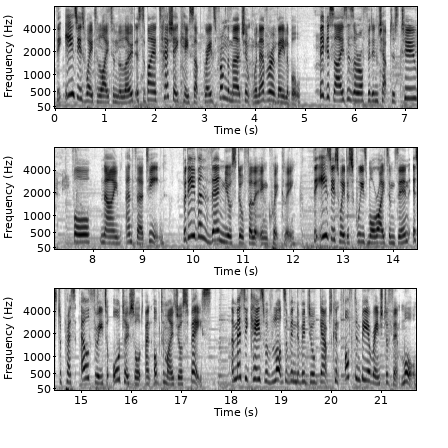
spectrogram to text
The easiest way to lighten the load is to buy attaché case upgrades from the merchant whenever available. Bigger sizes are offered in chapters 2, 4, 9, and 13. But even then, you'll still fill it in quickly. The easiest way to squeeze more items in is to press L3 to auto sort and optimize your space. A messy case with lots of individual gaps can often be arranged to fit more.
